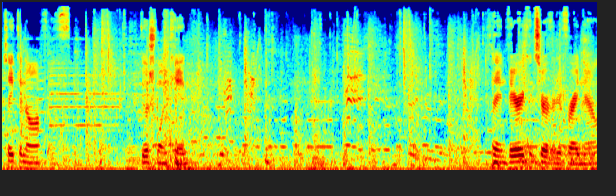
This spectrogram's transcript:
taken off of Yosh1King. Playing very conservative right now.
